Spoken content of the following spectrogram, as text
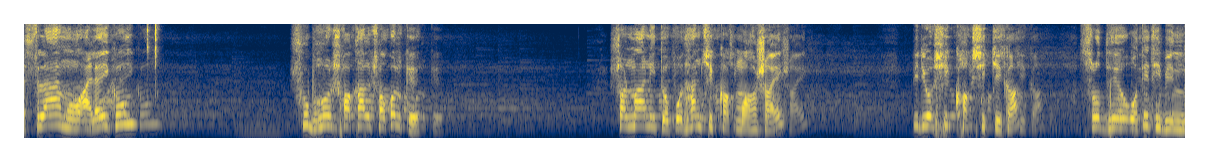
আসসালামু আলাইকুম। শুভ সকাল সকলকে। সম্মানিত প্রধান শিক্ষক মহাশয়, প্রিয় শিক্ষক শিক্ষিকা, শ্রদ্ধেয় অতিথিবৃন্দ,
